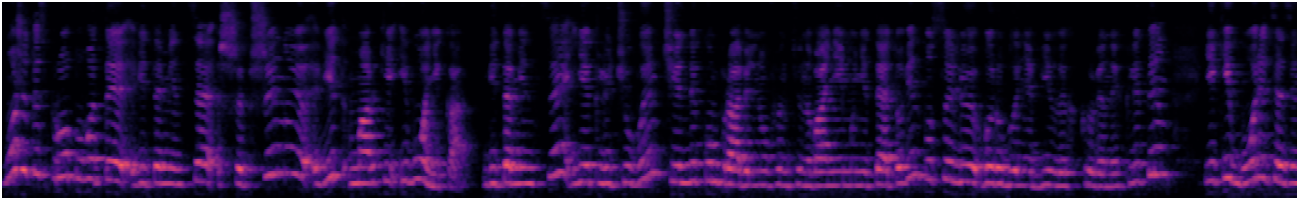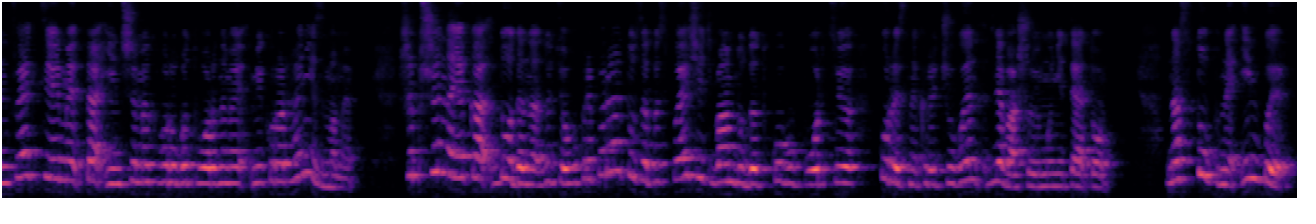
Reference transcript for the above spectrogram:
Можете спробувати вітамін С з шипшиною від марки Івоніка. Вітамін С є ключовим чинником правильного функціонування імунітету. Він посилює вироблення білих кров'яних клітин, які борються з інфекціями та іншими хвороботворними мікроорганізмами. Шипшина, яка додана до цього препарату, забезпечить вам додаткову порцію корисних речовин для вашого імунітету. Наступне імбир.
